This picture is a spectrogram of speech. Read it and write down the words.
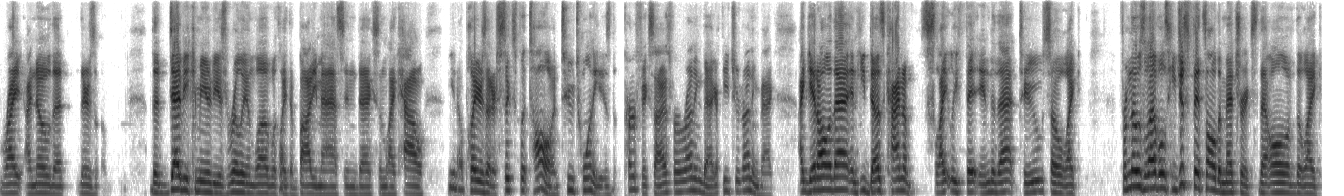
right. I know that there's the Devy community is really in love with like the body mass index and like how you know players that are six foot tall and 220 is the perfect size for a running back, a featured running back. I get all of that, and he does kind of slightly fit into that too. So like from those levels, he just fits all the metrics that all of the like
